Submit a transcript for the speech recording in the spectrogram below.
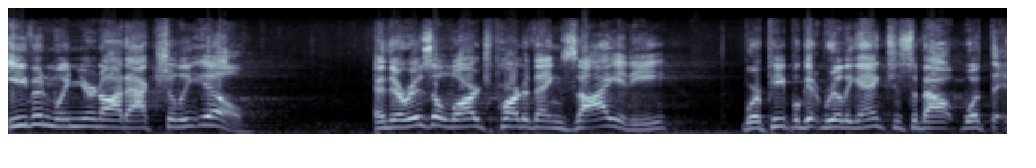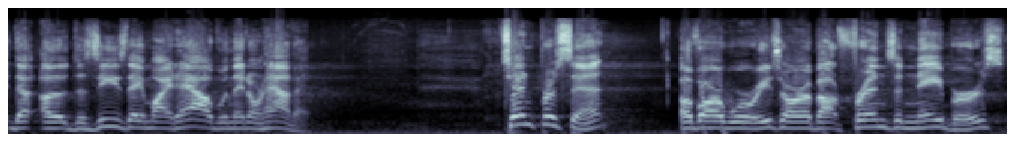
even when you're not actually ill. And there is a large part of anxiety where people get really anxious about what the, the a disease they might have when they don't have it. 10% of our worries are about friends and neighbors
